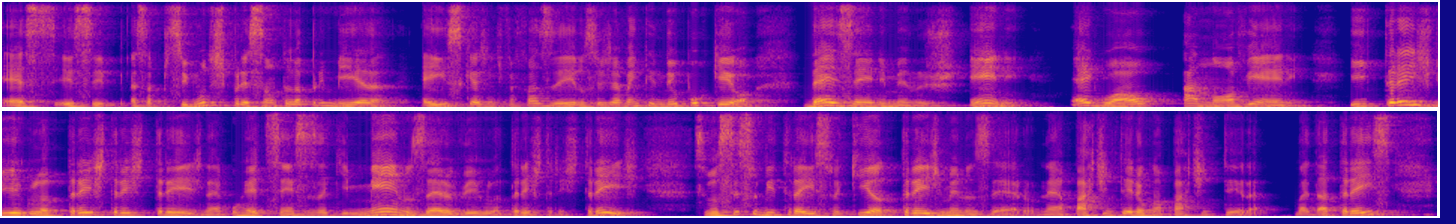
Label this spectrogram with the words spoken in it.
esse, esse, essa segunda expressão pela primeira. É isso que a gente vai fazer. Você já vai entender o porquê. Ó. 10n menos n é igual a 9n. E 3,333, né, com reticências aqui, menos 0,333, se você subtrair isso aqui, ó, 3 menos 0, né, a parte inteira com a parte inteira vai dar 3,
